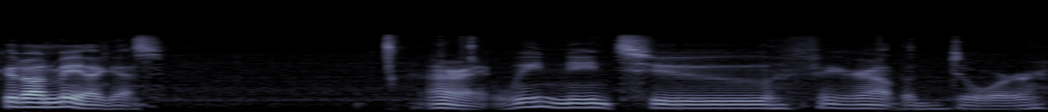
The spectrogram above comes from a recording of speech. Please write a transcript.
good on me, I guess. Alright, we need to figure out the door.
